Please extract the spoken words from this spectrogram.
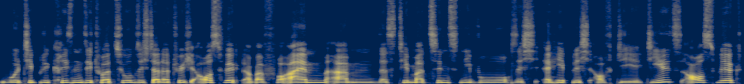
Multiple-Krisensituation sich da natürlich auswirkt, aber vor allem ähm, das Thema Zinsniveau sich erheblich auf die Deals auswirkt.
